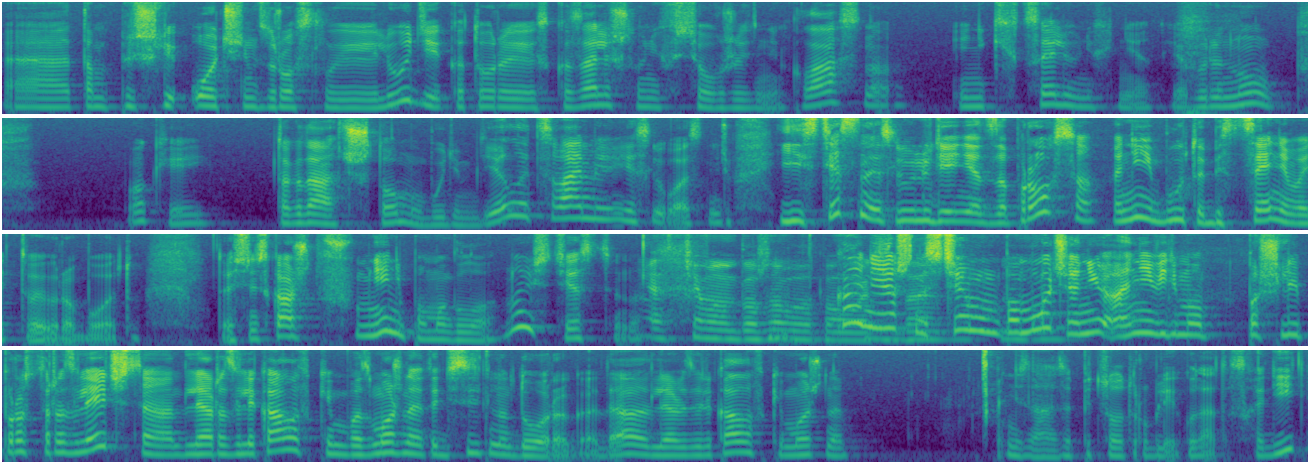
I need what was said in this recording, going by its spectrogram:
там пришли очень взрослые люди, которые сказали, что у них все в жизни классно, и никаких целей у них нет. Я говорю, ну, пф, окей. Тогда что мы будем делать с вами, если у вас ничего? И, естественно, если у людей нет запроса, они не будут обесценивать твою работу. То есть они скажут, мне не помогло. Ну, естественно. А с чем им должно было помочь? Конечно, да? с чем им помочь. Они, они, видимо, пошли просто развлечься. Для развлекаловки, возможно, это действительно дорого. Да? Для развлекаловки можно не знаю, за 500 рублей куда-то сходить,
